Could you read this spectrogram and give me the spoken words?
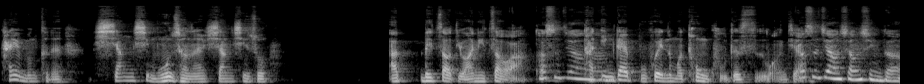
她有没有可能相信？某种程度上相信说。啊，被照掉啊，你照啊，她是这样，她应该不会那么痛苦的死亡，这样。她是这样相信的，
